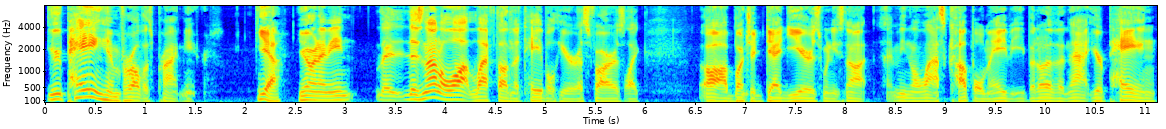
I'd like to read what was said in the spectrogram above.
You're paying him for all his prime years. yeah, You know what I mean? There's not a lot left on the table here as far as like oh, a bunch of dead years when he's not. I mean, the last couple maybe, but other than that, you're paying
